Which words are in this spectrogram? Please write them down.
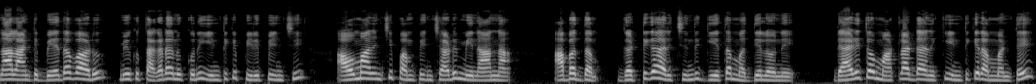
నాలాంటి బేదవాడు మీకు తగడనుకుని ఇంటికి పిలిపించి అవమానించి పంపించాడు మీ నాన్న. అబద్ధం. గట్టిగా అరిచింది గీత మధ్యలోనే. డాడీతో మాట్లాడడానికి ఇంటికి రమ్మంటే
